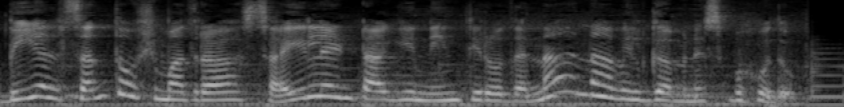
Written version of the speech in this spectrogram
ಬಿ ಎಲ್ ಸಂತೋಷ್ ಮಾತ್ರ ಸೈಲೆಂಟ್ ಆಗಿ ನಿಂತಿರೋದನ್ನ ನಾವಿಲ್ಲಿ ಗಮನಿಸಬಹುದು.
